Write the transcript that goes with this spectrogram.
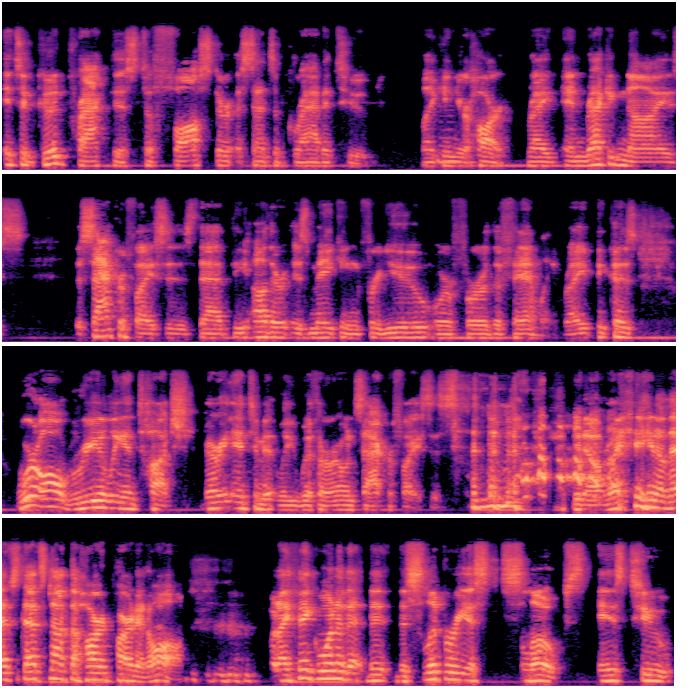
it's a good practice to foster a sense of gratitude like in your heart right? And recognize the sacrifices that the other is making for you or for the family right? Because we're all really in touch very intimately with our own sacrifices. You know right? You know that's that's not the hard part at all. But i think one of the, the the slipperiest slopes is to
